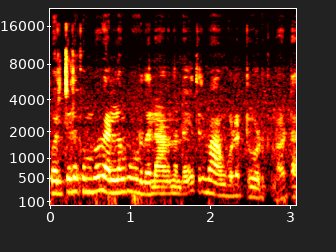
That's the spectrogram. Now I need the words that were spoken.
പൊരിച്ചെടുക്കുമ്പോൾ വെള്ളം കൂടുതലാണെന്നുണ്ടെങ്കിൽ ഇത്തിരി മാവും കൂടെ ഇട്ട് കൊടുക്കണം കേട്ടോ.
